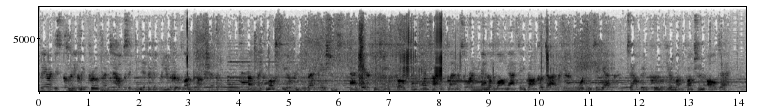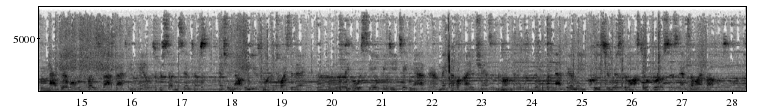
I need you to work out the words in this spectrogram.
Advair is clinically proven to help significantly improve lung function. Unlike most COPD medications, Advair contains both an anti-inflammatory and a long-acting bronchodilator working together to help improve your lung function all day. Advair won't replace fast-acting inhalers for sudden symptoms and should not be used more than twice a day. People with COPD taking Advair may have a higher chance of pneumonia. Advair may increase your risk of osteoporosis and some eye problems.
